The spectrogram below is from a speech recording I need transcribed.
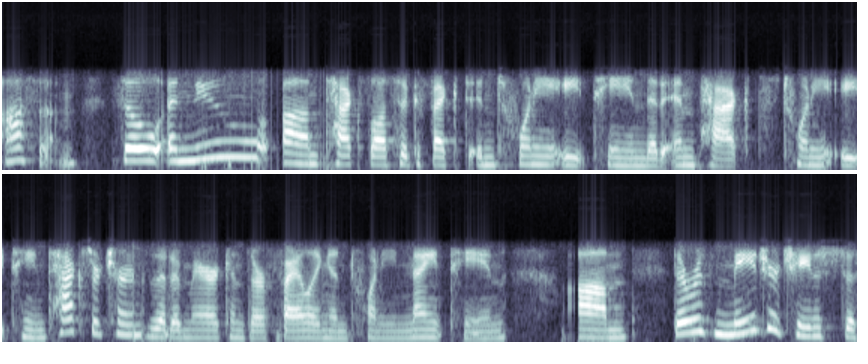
Awesome. So, a new um, tax law took effect in 2018 that impacts 2018 tax returns that Americans are filing in 2019. Um, there was major change to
